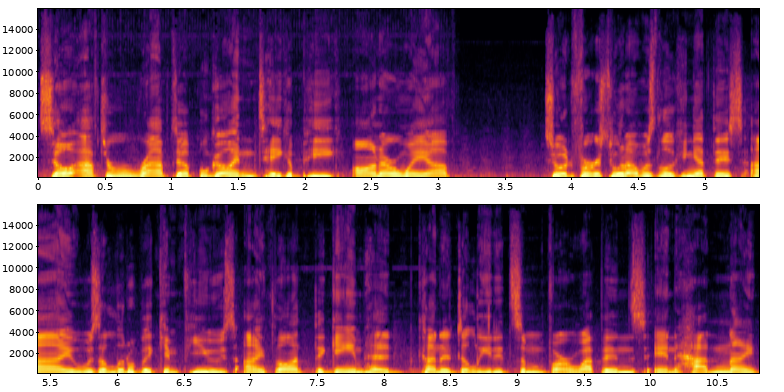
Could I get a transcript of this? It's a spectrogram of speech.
So after we're wrapped up, we'll go ahead and take a peek on our way up. So at first when I was looking at this, I was a little bit confused. I thought the game had kind of deleted some of our weapons in Hadanite.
